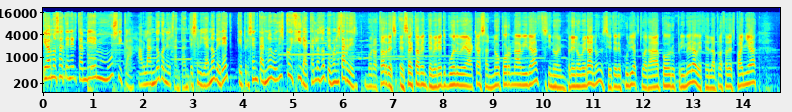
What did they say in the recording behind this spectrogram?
Y vamos a tener también música, hablando con el cantante sevillano Beret, que presenta nuevo disco y gira. Carlos López, buenas tardes. Buenas tardes, exactamente. Beret vuelve a casa no por Navidad, sino en pleno verano. El 7 de julio actuará por primera vez en la Plaza de España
